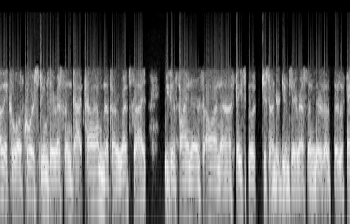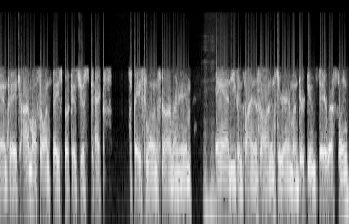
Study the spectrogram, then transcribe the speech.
Okay, cool. Of course, doomsdaywrestling.com. That's our website. You can find us on uh, Facebook just under Doomsday Wrestling. There's a there's a fan page. I'm also on Facebook as just Tex Space Lone Star, my name. Mhm. And you can find us on Instagram under Doomsday Wrestling.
